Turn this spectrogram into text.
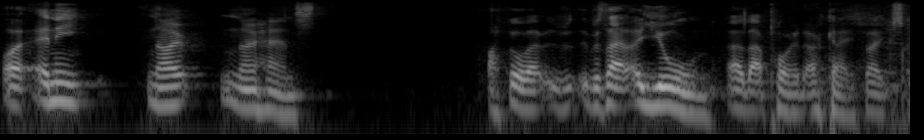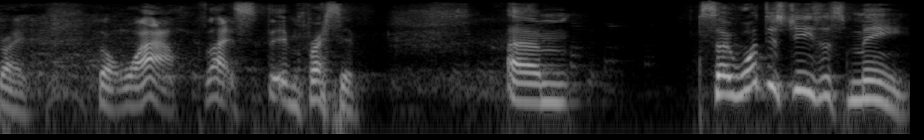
Uh, any? No, no hands. I thought that was, was that a yawn at that point. Okay, thanks, great. I thought, wow, that's impressive. Um, so what does Jesus mean?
